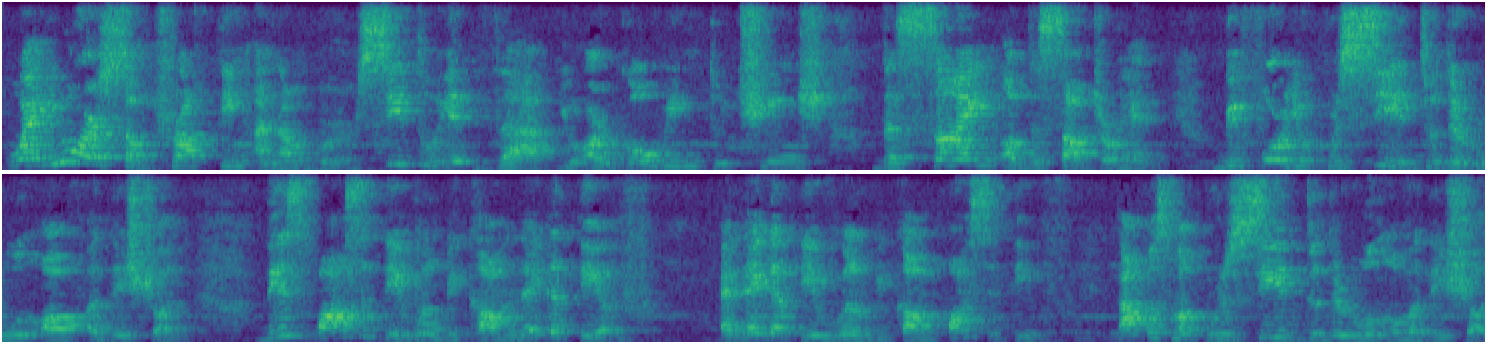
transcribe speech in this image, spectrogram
When you are subtracting a number, see to it that you are going to change the sign of the subtrahend before you proceed to the rule of addition. This positive will become negative and negative will become positive. Tapos mag-proceed to the rule of addition.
